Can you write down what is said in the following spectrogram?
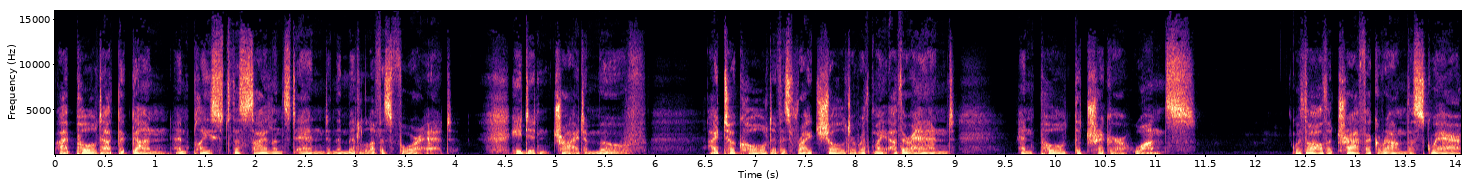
I pulled out the gun and placed the silenced end in the middle of his forehead. He didn't try to move. I took hold of his right shoulder with my other hand and pulled the trigger once. With all the traffic around the square,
